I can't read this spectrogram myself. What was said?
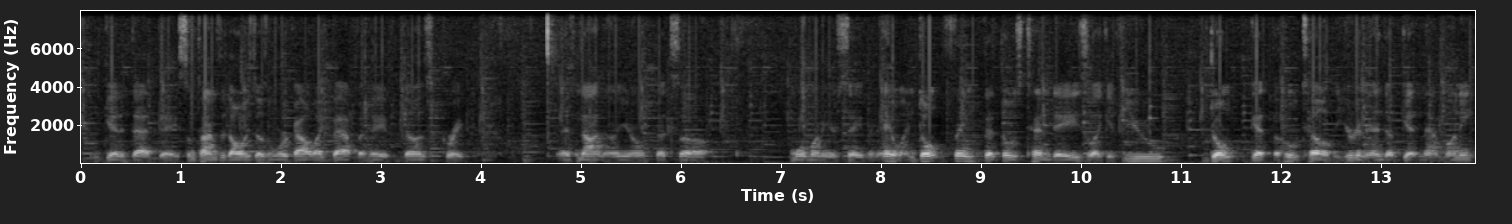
and get it that day. Sometimes it always doesn't work out like that, but hey, if it does, great. If not, uh, you know, that's uh, more money you're saving. Anyway, and don't think that those 10 days, like if you don't get the hotel, that you're going to end up getting that money.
